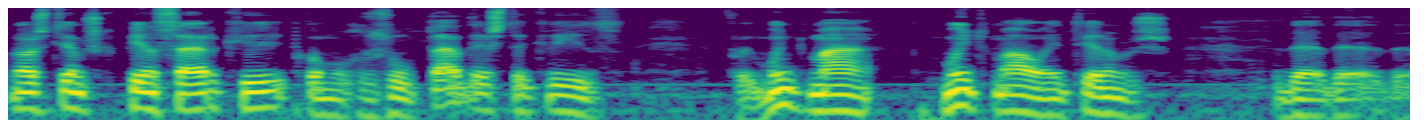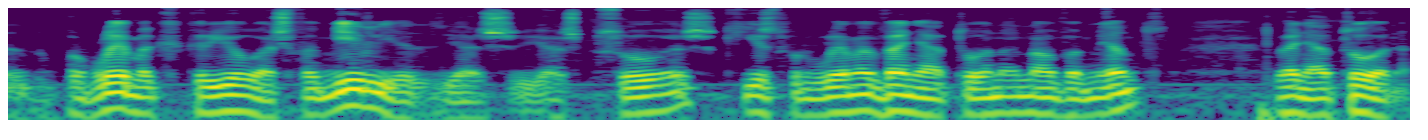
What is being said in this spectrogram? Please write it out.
nós temos que pensar que, como resultado desta crise foi muito má, muito mau em termos da, da, da, do problema que criou às famílias e às, e às, pessoas, que este problema venha à tona novamente, venha à tona,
